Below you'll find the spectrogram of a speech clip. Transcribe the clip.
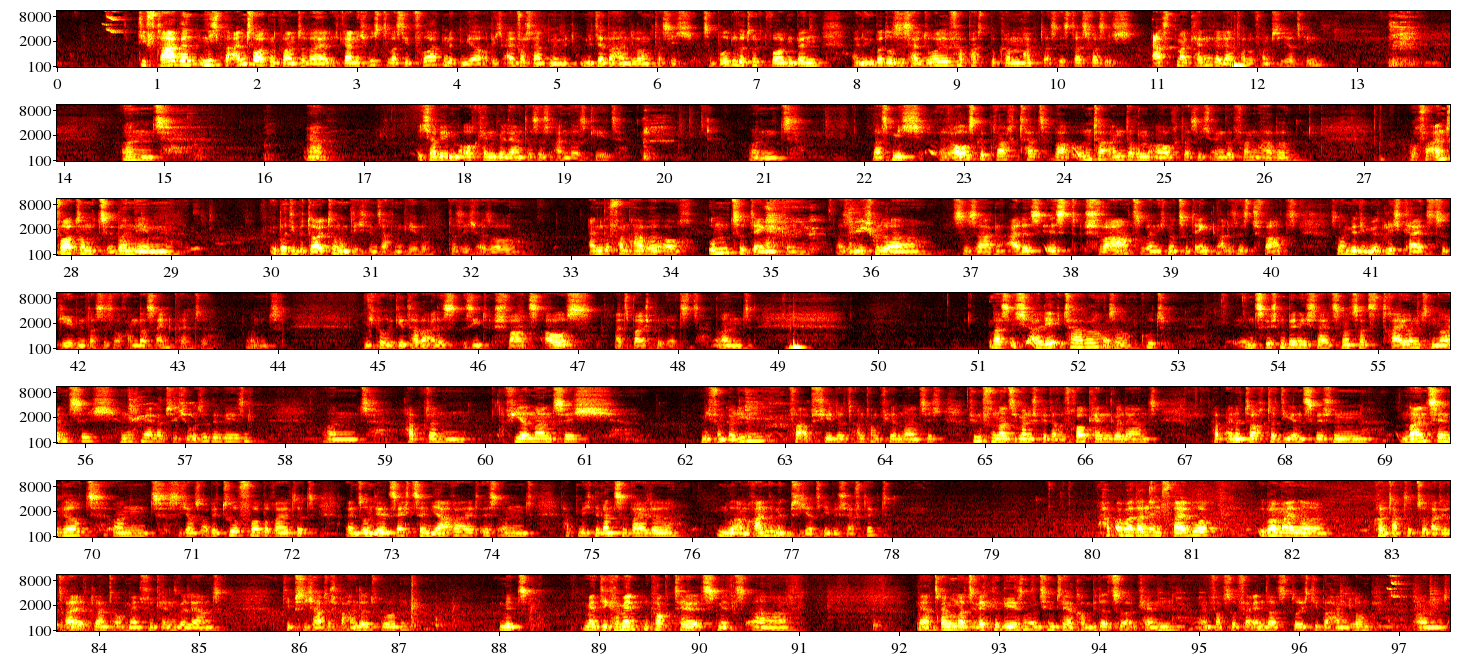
die Frage nicht beantworten konnte, weil ich gar nicht wusste, was sie vorhatten mit mir, ob ich einverstanden bin mit, mit der Behandlung, dass ich zu Boden gedrückt worden bin, eine Überdosis Haldol verpasst bekommen habe. Das ist das, was ich erstmal kennengelernt habe von Psychiatrie. Und ja, ich habe eben auch kennengelernt, dass es anders geht. Und was mich rausgebracht hat, war unter anderem auch, dass ich angefangen habe, auch Verantwortung zu übernehmen über die Bedeutungen, die ich den Sachen gebe. Dass ich also angefangen habe, auch umzudenken. Also nicht nur zu sagen, alles ist schwarz, oder nicht nur zu denken, alles ist schwarz, sondern mir die Möglichkeit zu geben, dass es auch anders sein könnte. Und mich korrigiert habe, alles sieht schwarz aus, als Beispiel jetzt. Und was ich erlebt habe, also gut, inzwischen bin ich seit 1993 nicht mehr in der Psychose gewesen und habe dann 94 mich von Berlin verabschiedet, Anfang 94, 95 meine spätere Frau kennengelernt, habe eine Tochter, die inzwischen 19 wird und sich aufs Abitur vorbereitet, einen Sohn, der jetzt 16 Jahre alt ist und habe mich eine ganze Weile nur am Rande mit Psychiatrie beschäftigt. Habe aber dann in Freiburg über meine Kontakte zu Radio Dreieckland auch Menschen kennengelernt, die psychiatrisch behandelt wurden, mit Medikamentencocktails, mit äh, ja, drei Monate weg gewesen und hinterher kaum wieder zu erkennen, einfach so verändert durch die Behandlung. Und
